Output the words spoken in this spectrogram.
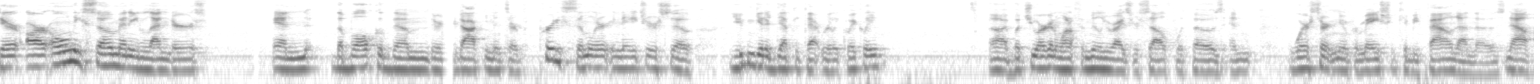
there are only so many lenders, and the bulk of them, their documents are pretty similar in nature, so you can get adept at that really quickly. Uh, but you are going to want to familiarize yourself with those and where certain information can be found on those. Now,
